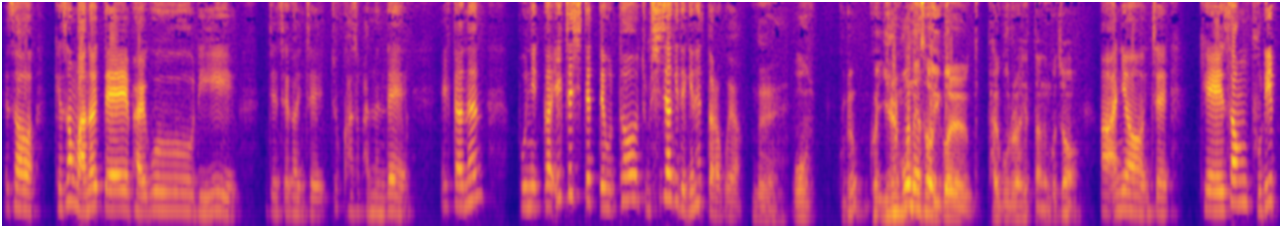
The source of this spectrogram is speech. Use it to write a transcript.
그래서 개성 만월대 발굴이 이제 제가 이제 쭉 가서 봤는데 일단은 보니까 일제 시대 때부터 좀 시작이 되긴 했더라고요. 네. 오, 그래요? 그 일본에서 이걸 발굴을 했다는 거죠? 아, 아니요. 이제 개성 부립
